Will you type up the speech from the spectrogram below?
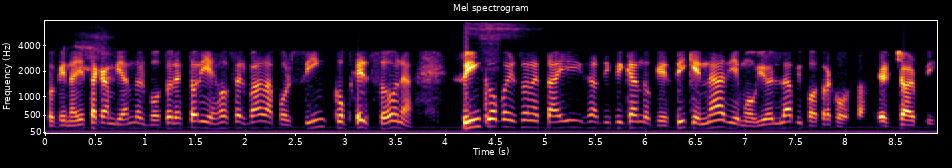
Porque nadie está cambiando el voto elector y es observada por cinco personas. Cinco personas está ahí ratificando que sí, que nadie movió el lápiz para otra cosa, el Sharpie.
